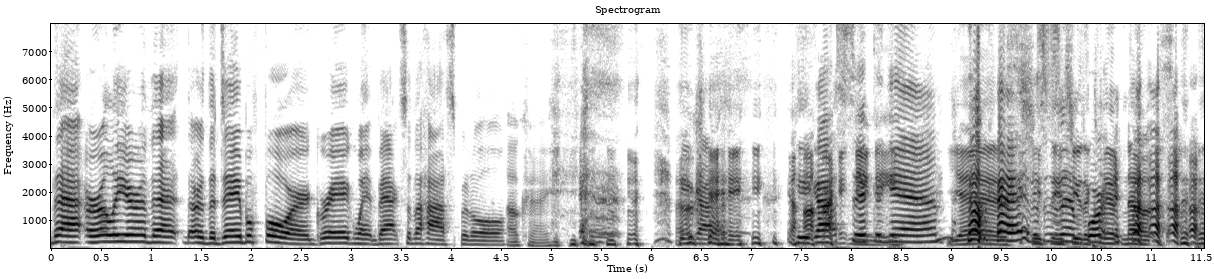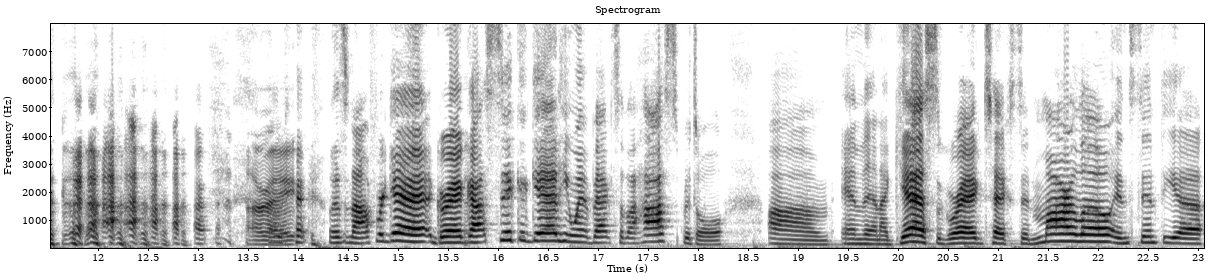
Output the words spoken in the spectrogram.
That earlier that or the day before, Greg went back to the hospital. Okay. He got- okay. He All got right, sick Nene. again. Yes, she this sent you the clip notes. All right. Okay, Let's not forget, Greg got sick again. He went back to the hospital. Um, and then I guess Greg texted Marlo and Cynthia,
